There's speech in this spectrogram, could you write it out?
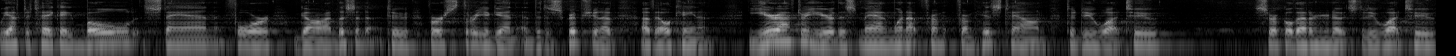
we have to take a bold stand for God. Listen to verse 3 again and the description of, of Elkanah. Year after year, this man went up from, from his town to do what? To circle that on your notes. To do what? To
